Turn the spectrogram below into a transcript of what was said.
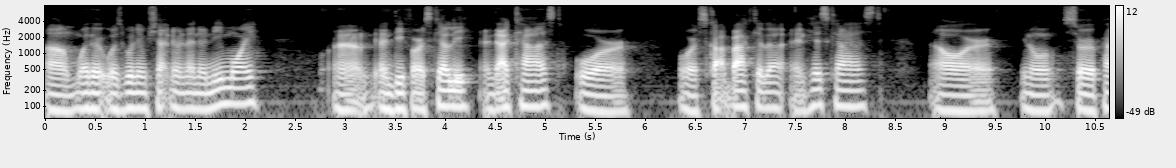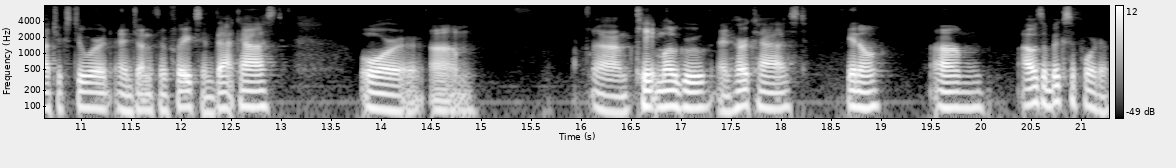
um, whether it was William Shatner and Leonard Nimoy um, and DeForest Kelley and that cast, or or Scott Bakula and his cast, or you know Sir Patrick Stewart and Jonathan Frakes and that cast, or um, um Kate Mulgrew and her cast. You know, um, I was a big supporter,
